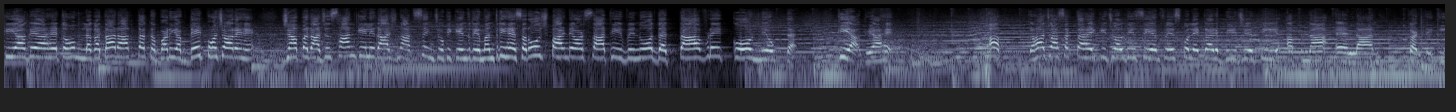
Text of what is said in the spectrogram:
किया गया है तो हम लगातार आप तक बड़ी अपडेट पहुँचा रहे हैं। जहाँ पर राजस्थान के लिए राजनाथ सिंह, जो कि केंद्रीय मंत्री हैं, सरोज पांडे और साथ ही विनोद तावड़े को नियुक्त किया गया है। अब कहा जा सकता है कि जल्दी सीएम फेस को लेकर बीजेपी अपना ऐलान कर देगी।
